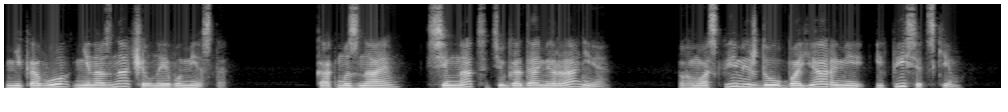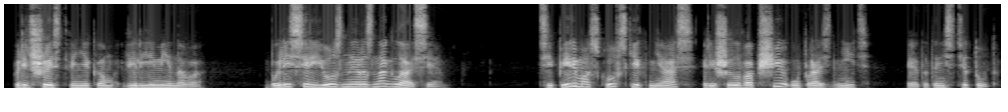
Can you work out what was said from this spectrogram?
никого не назначил на его место. Как мы знаем, семнадцатью годами ранее в Москве между боярами и Тысяцким, предшественником Вильяминова, были серьезные разногласия. Теперь московский князь решил вообще упразднить этот институт.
